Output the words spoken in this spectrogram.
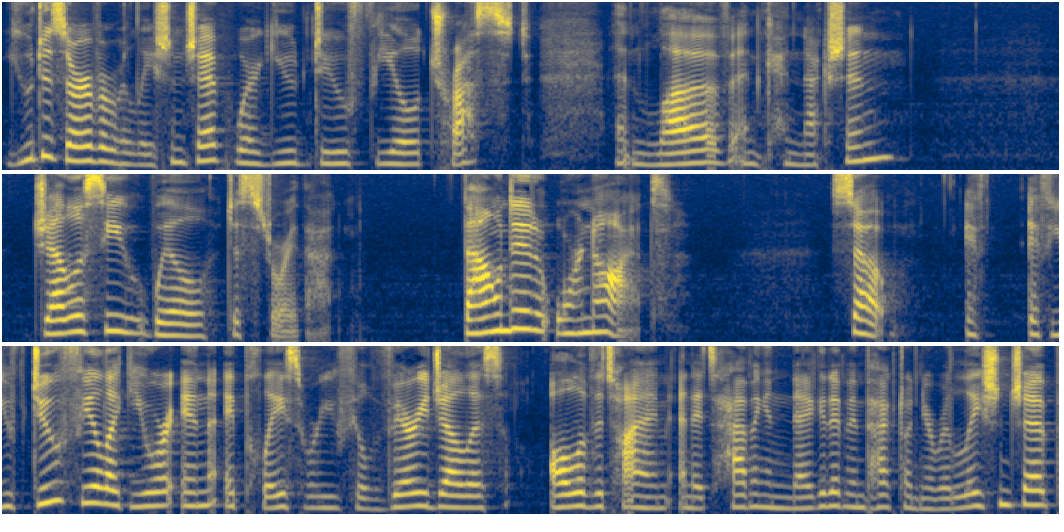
You deserve a relationship where you do feel trust and love and connection. Jealousy will destroy that founded or not. So, if if you do feel like you are in a place where you feel very jealous all of the time and it's having a negative impact on your relationship,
